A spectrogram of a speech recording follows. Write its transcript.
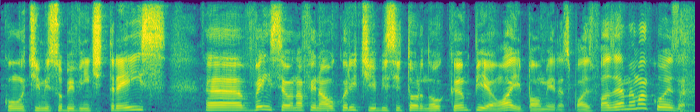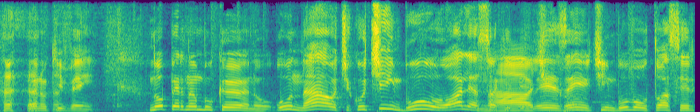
com o time sub-23, eh, venceu na final o Curitiba e se tornou campeão. Aí, Palmeiras, pode fazer a mesma coisa ano que vem. No Pernambucano, o Náutico, o Timbu, olha só que Náutico. beleza, hein? O Timbu voltou a ser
